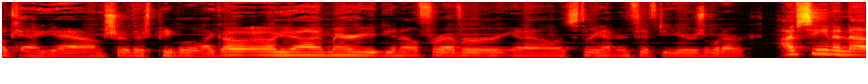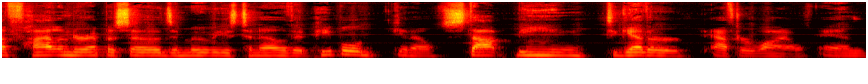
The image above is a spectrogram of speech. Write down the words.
okay, yeah, I'm sure there's people that are like, oh, oh yeah, I'm married, you know, forever, you know, it's 350 years or whatever. I've seen enough Highlander episodes and movies to know that people, you know, stop being together after a while. And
